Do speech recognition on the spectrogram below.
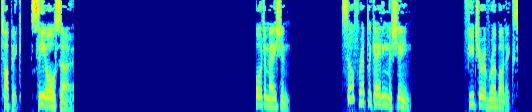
Topic: See also. Automation. Self-replicating machine. Future of robotics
